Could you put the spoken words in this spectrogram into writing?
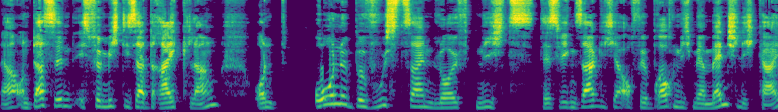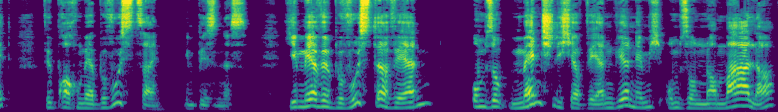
Ja, und das sind, ist für mich dieser Dreiklang. Und ohne Bewusstsein läuft nichts. Deswegen sage ich ja auch, wir brauchen nicht mehr Menschlichkeit, wir brauchen mehr Bewusstsein im Business. Je mehr wir bewusster werden, umso menschlicher werden wir, nämlich umso normaler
